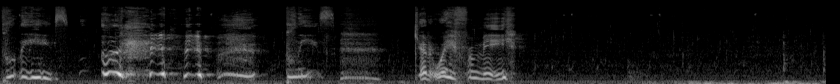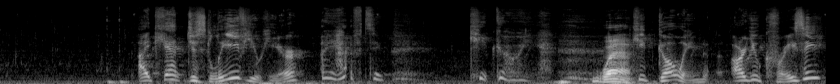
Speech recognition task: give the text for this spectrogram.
Please. Please. Get away from me. I can't just leave you here. I have to keep going. Where? Keep going. Are you crazy?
